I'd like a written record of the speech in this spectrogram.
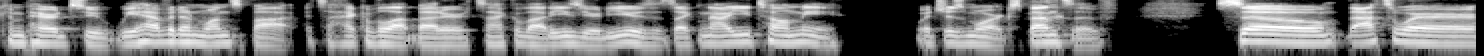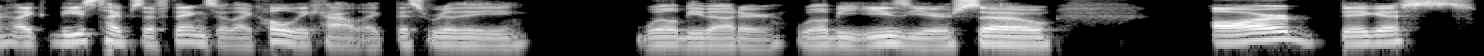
compared to we have it in one spot. It's a heck of a lot better. It's a heck of a lot easier to use. It's like, now you tell me which is more expensive. So that's where like these types of things are like, holy cow, like this really will be better, will be easier. So our biggest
